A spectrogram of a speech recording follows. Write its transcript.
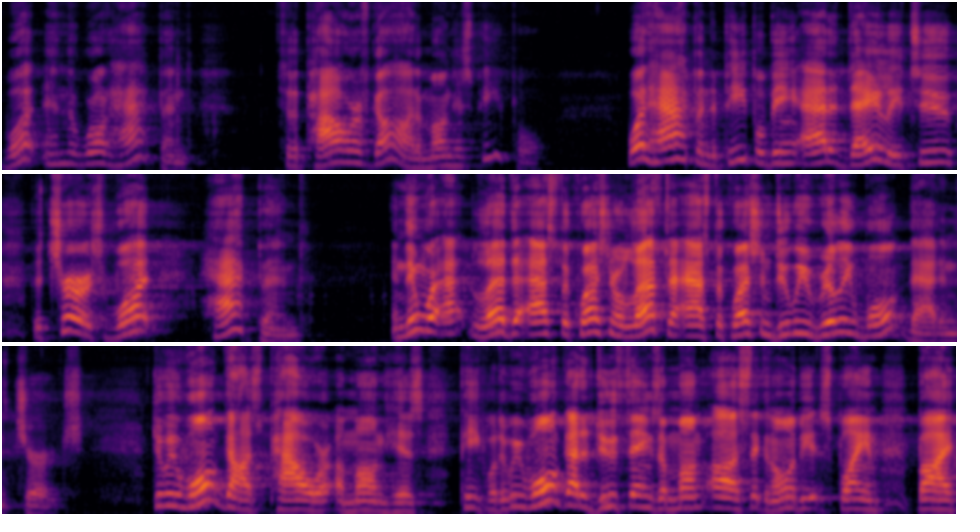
What in the world happened to the power of God among his people? What happened to people being added daily to the church? What happened? And then we're led to ask the question, or left to ask the question do we really want that in the church? Do we want God's power among His people? Do we want God to do things among us that can only be explained by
